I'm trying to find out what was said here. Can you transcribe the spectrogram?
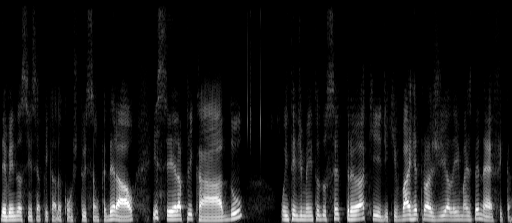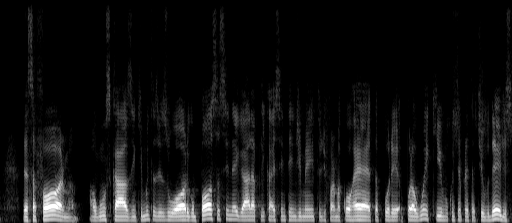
devendo assim ser aplicada a Constituição Federal e ser aplicado o entendimento do CETRAN aqui, de que vai retroagir a lei mais benéfica. Dessa forma, alguns casos em que muitas vezes o órgão possa se negar a aplicar esse entendimento de forma correta por, por algum equívoco interpretativo deles,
